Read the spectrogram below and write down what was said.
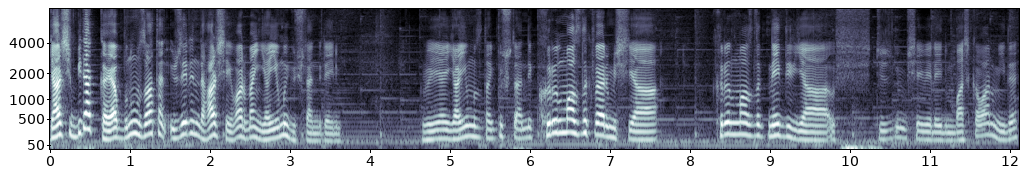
Gerçi bir dakika ya bunun zaten üzerinde her şey var. Ben yayımı güçlendireyim. Buraya yayımız da güçlendi. Kırılmazlık vermiş ya. Kırılmazlık nedir ya? Üf, düzgün bir şey vereydim. Başka var mıydı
